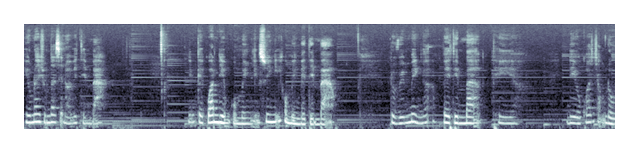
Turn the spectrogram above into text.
Thì hôm nay chúng ta sẽ nói về tiền bạc. Những cái quan điểm của mình những suy nghĩ của mình về tiền bạc. Đối với mình á về tiền bạc thì điều quan trọng đầu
